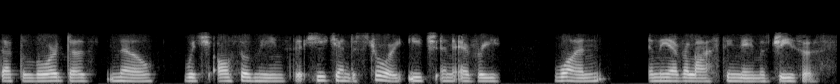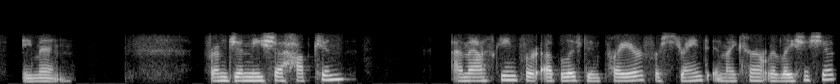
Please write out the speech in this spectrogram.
that the Lord does know, which also means that he can destroy each and every one in the everlasting name of Jesus. Amen. From Jamisha Hopkins, I'm asking for uplift in prayer for strength in my current relationship,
